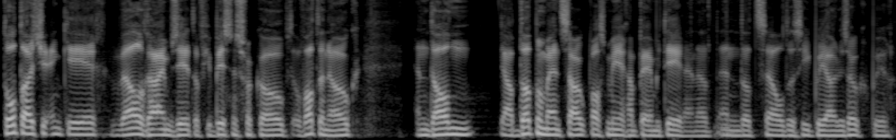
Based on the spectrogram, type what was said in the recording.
Totdat je een keer wel ruim zit of je business verkoopt of wat dan ook. En dan, ja, op dat moment zou ik pas meer gaan permitteren. En, dat, en datzelfde zie ik bij jou dus ook gebeuren.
